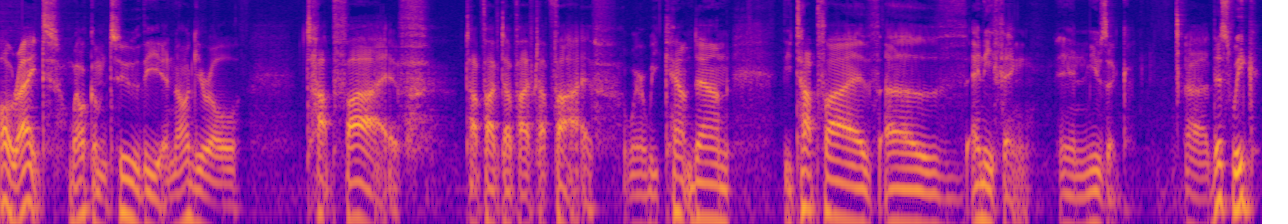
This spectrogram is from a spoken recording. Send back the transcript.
All right, welcome to the inaugural top five, top five, top five, top five, where we count down the top five of anything in music. Uh, this week,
